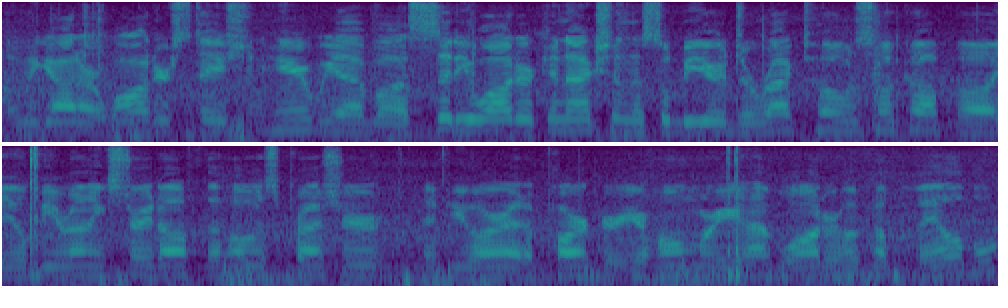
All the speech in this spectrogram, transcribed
Then we got our water station here. We have a city water connection. This will be your direct hose hookup. Uh, you'll be running straight off the hose pressure if you are at a park or your home where you have water hookup available.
